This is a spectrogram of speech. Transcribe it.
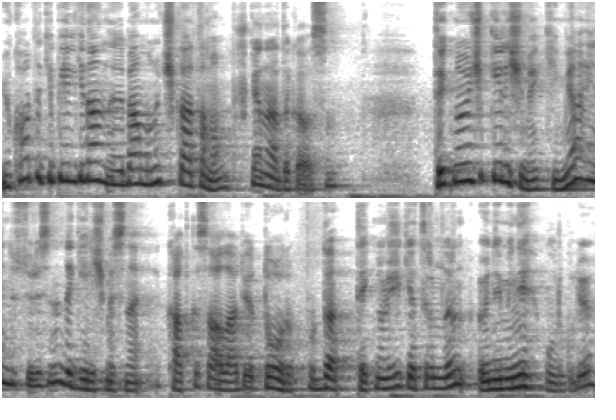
Yukarıdaki bilgiden e, ben bunu çıkartamam. Şu kenarda kalsın. Teknolojik gelişimi kimya endüstrisinin de gelişmesine katkı sağlar diyor. Doğru. Burada teknolojik yatırımların önemini vurguluyor.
